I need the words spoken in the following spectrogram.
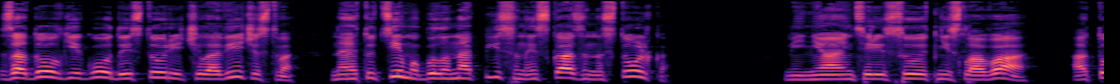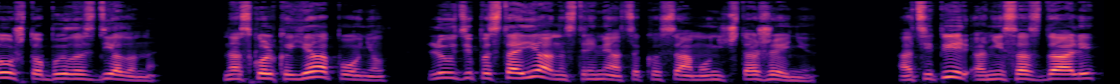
За долгие годы истории человечества на эту тему было написано и сказано столько. Меня интересуют не слова, а то, что было сделано. Насколько я понял, Люди постоянно стремятся к самоуничтожению. А теперь они создали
